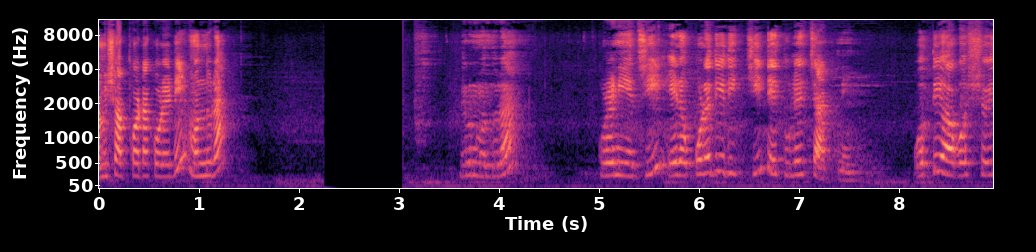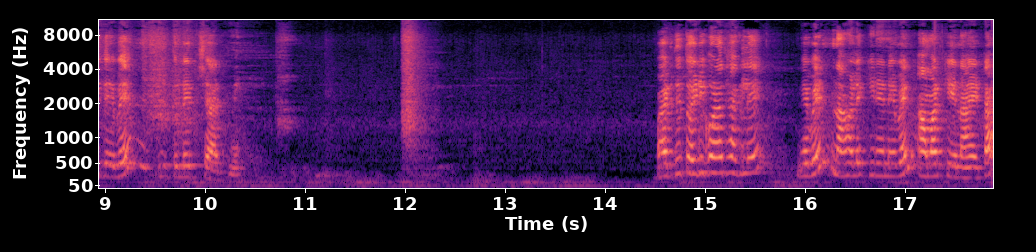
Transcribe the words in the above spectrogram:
আমি সব কটা করে নিই, বন্ধুরা। দেখুন বন্ধুরা, করে নিয়েছি। এর ওপরে দিয়ে দিচ্ছি তেঁতুলের চাটনি। অতি অবশ্যই দেবেন তেঁতুলের চাটনি। বাড়িতে তৈরি করা থাকলে নেবেন, না হলে কিনে নেবেন। আমার কেনা এটা।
